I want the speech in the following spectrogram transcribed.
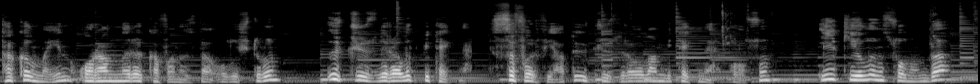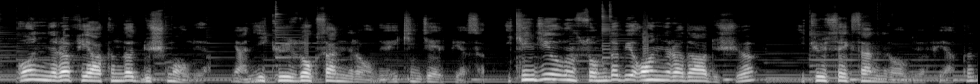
takılmayın. Oranları kafanızda oluşturun. 300 liralık bir tekne. Sıfır fiyatı 300 lira olan bir tekne olsun. İlk yılın sonunda 10 lira fiyatında düşme oluyor. Yani 290 lira oluyor ikinci el piyasa. İkinci yılın sonunda bir 10 lira daha düşüyor. 280 lira oluyor fiyatı.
